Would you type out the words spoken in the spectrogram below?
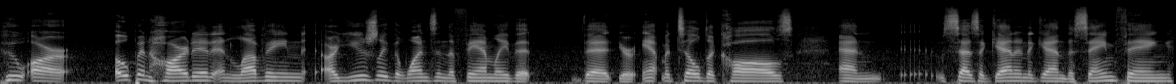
who are open-hearted and loving are usually the ones in the family that that your aunt Matilda calls and says again and again the same thing.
